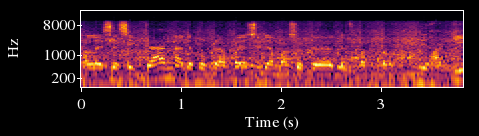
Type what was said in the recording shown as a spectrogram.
melisensikan, ada beberapa yang sudah masuk ke daftar di Haki.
